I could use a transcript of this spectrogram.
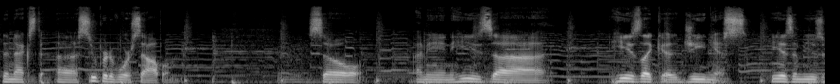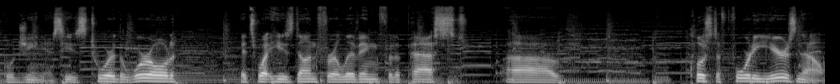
the next uh, Super Divorce album. So, I mean, he's uh, he's like a genius. He is a musical genius. He's toured the world. It's what he's done for a living for the past uh, close to 40 years now.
